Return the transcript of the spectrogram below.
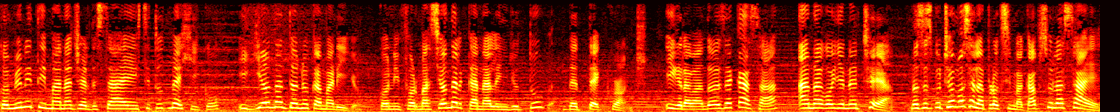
Community Manager de SAE Institute México y guion de Antonio Camarillo, con información del canal en YouTube de TechCrunch. Y grabando desde casa, Ana Goyenechea. Nos escuchamos en la próxima cápsula SAE.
